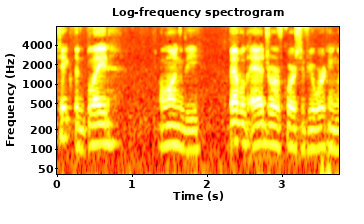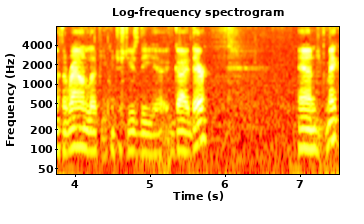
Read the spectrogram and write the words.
take the blade along the beveled edge, or of course if you're working with a round lip, you can just use the uh, guide there and make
